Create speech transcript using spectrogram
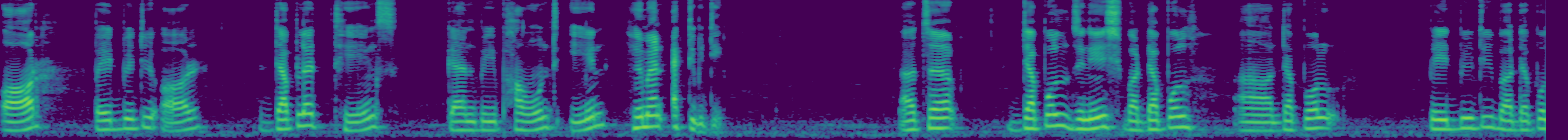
or, paid beauty or dappled things can be found in human activity. আচ্ছা ড্যাপল জিনিস বা ড্যাপল ড্যাপল পেইড বিউটি বা ড্যাপল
